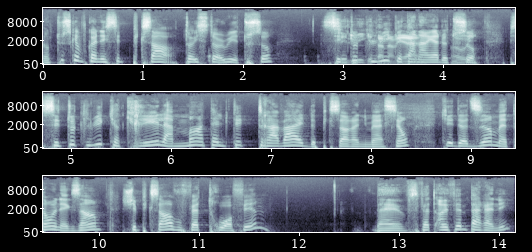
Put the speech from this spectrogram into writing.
Donc, tout ce que vous connaissez de Pixar, Toy Story et tout ça, c'est tout lui, qui est en arrière de tout ah ça. Puis c'est tout lui qui a créé la mentalité de travail de Pixar Animation, qui est de dire, mettons un exemple, chez Pixar, vous faites trois films. Ben, vous faites un film par année.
